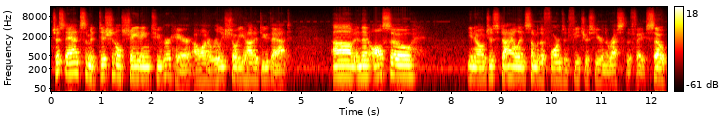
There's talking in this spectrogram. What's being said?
just add some additional shading to her hair. I want to really show you how to do that. Um, and then also, you know, just dial in some of the forms and features here in the rest of the face. So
